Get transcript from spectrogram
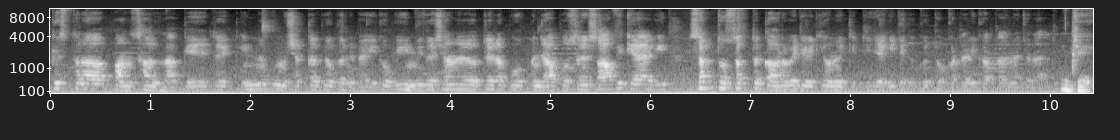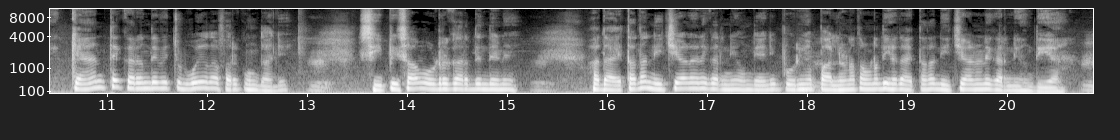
ਕਿਸ ਤਰ੍ਹਾਂ 5 ਸਾਲ ਲੱਗੇ ਤੇ ਇੰਨਾ ਕੁ ਮੁਸ਼ਕਲ ਕਿਉਂ ਕਰਨੀ ਪਈ ਕਿਉਂਕਿ ਇਮੀਗ੍ਰੇਸ਼ਨ ਦੇ ਉੱਤੇ ਤਾਂ ਪੰਜਾਬ ਪੁਲਿਸ ਨੇ ਸਾਫ਼ ਹੀ ਕਿਹਾ ਹੈ ਕਿ ਸਖਤ ਤੋਂ ਸਖਤ ਕਾਰਵਾਈ ਜਿਹੜੀ ਕਿ ਉਹਨੇ ਕੀਤੀ ਜਾਏਗੀ ਜੇਕਰ ਕੋਈ ਧੋਖਾਧੜੀ ਕਰਦਾ ਨਜ਼ਰ ਆਏ ਜੀ ਕਹਿਣ ਤੇ ਕਰਨ ਦੇ ਵਿੱਚ ਬਹੁਤ ਜ਼ਿਆਦਾ ਫ਼ਰਕ ਹੁੰਦਾ ਜੀ। ਸੀਪੀ ਸਾਹਿਬ ਆਰਡਰ ਕਰ ਦਿੰਦੇ ਨੇ। ਹਦਾਇਤਾਂ ਤਾਂ ਨੀਚੇ ਵਾਲਿਆਂ ਨੇ ਕਰਨੀਆਂ ਹੁੰਦੀਆਂ ਜੀ ਪੂਰੀਆਂ ਪਾਲਣਾ ਤਾਂ ਉਹਨਾਂ ਦੀ ਹਦਾਇਤਾਂ ਤਾਂ ਨੀਚੇ ਵਾਲਿਆਂ ਨੇ ਕਰਨੀ ਹੁੰਦੀ ਹੂੰ।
